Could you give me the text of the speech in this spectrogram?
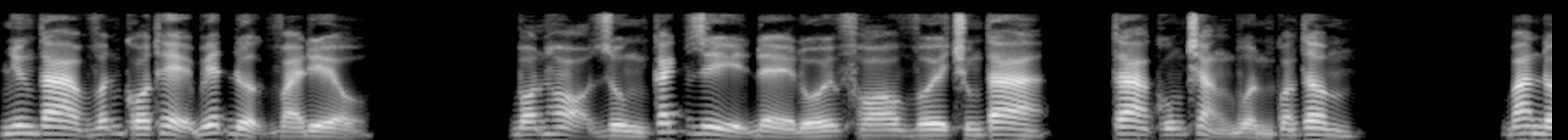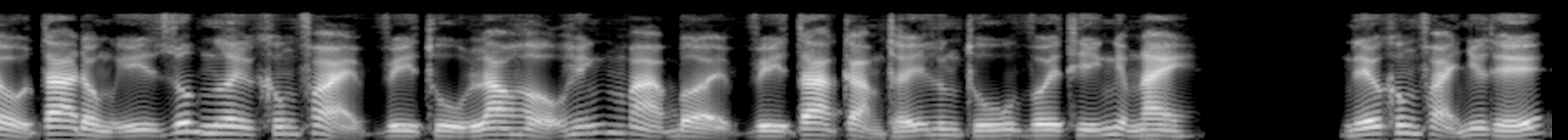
nhưng ta vẫn có thể biết được vài điều. Bọn họ dùng cách gì để đối phó với chúng ta ta cũng chẳng buồn quan tâm ban đầu ta đồng ý giúp ngươi không phải vì thù lao hậu hĩnh mà bởi vì ta cảm thấy hứng thú với thí nghiệm này. Nếu không phải như thế,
